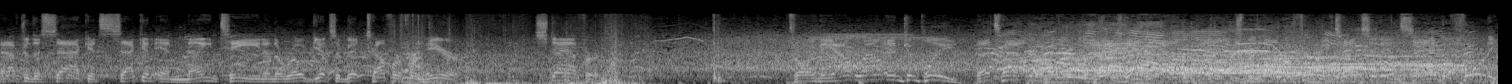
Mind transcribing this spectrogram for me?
After the sack, it's second and 19, and the road gets a bit tougher from here. Stafford Throwing the out route incomplete. That's Howard. He takes it inside the 40.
